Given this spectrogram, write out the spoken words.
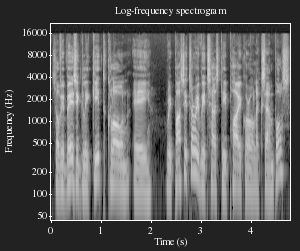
So we basically git clone a repository which has the PyCoral examples,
